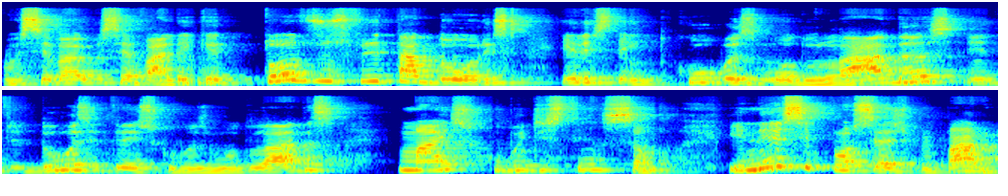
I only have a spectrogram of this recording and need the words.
você vai observar ali que todos os fritadores, eles têm cubas moduladas, entre duas e três cubas moduladas, mais cuba de extensão. E nesse processo de preparo,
